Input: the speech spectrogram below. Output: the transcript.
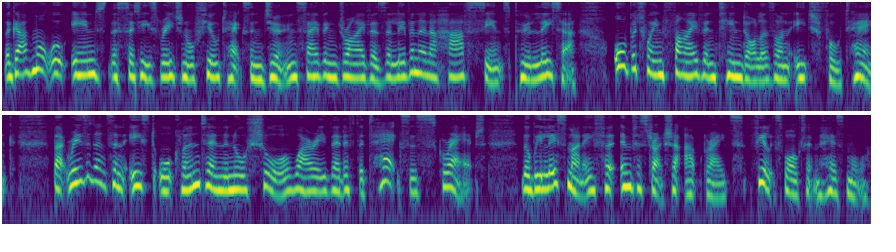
The government will end the city's regional fuel tax in June, saving drivers 11.5 cents per litre, or between 5 and $10 on each full tank. But residents in East Auckland and the North Shore worry that if the tax is scrapped, there'll be less money for infrastructure upgrades. Felix Walton has more.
